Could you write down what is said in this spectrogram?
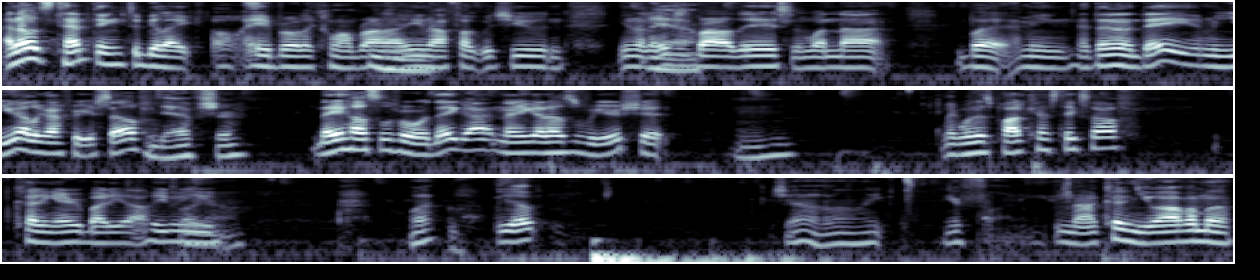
I know it's tempting to be like, oh, hey, bro, like, come on, bro, Mhm. you know, I fuck with you, and you know, they Yeah. just borrow this and whatnot. But I mean, at the end of the day, I mean, you gotta look out for yourself. Yeah, for sure. They hustle for what they got. Now you gotta hustle for your shit. Mm-hmm. Like when this podcast takes off, cutting everybody off, even you. What? Yep. Joe, you're funny. Nah, cutting you off. I'm gonna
